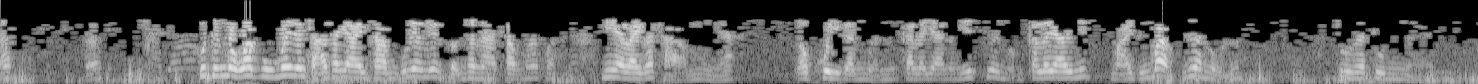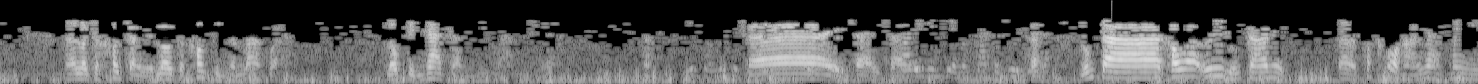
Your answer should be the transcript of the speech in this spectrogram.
นะนะหายากกูถึงบอกว่ากูไม่ได้สาธยายธรรมกูเรียกเรียกสนทนาธรรมมากกว่านี่อะไรก็ถามอย่างเงี้ย เราคุยกันเหมือนกัลยาณมิตรเชื่อหนุนกัลยาณมิตรหมายถึงว่าเลื่อหนุนชูระจุนเนี่ย นะเราจะเข้าใจเราจะเข้าถึงกันมากกว่า เราเป็นญาติกันดีกว่าอย่างเงี้ยนะมีความรู้สึกใช่ใช่ใช่พอได้ยินเสียงมันการกระตุ้นใช่หลวงตาเขาว่า เอ้ยหลวงตาเนี่ยเออก็เข้าหายากไม่มี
